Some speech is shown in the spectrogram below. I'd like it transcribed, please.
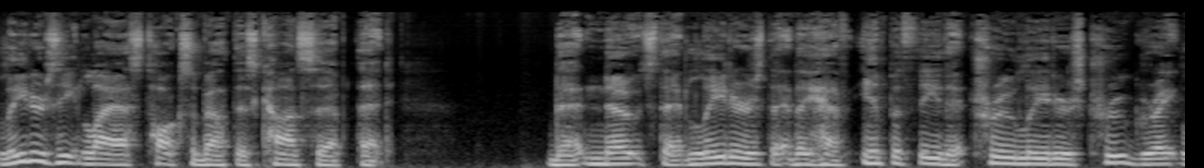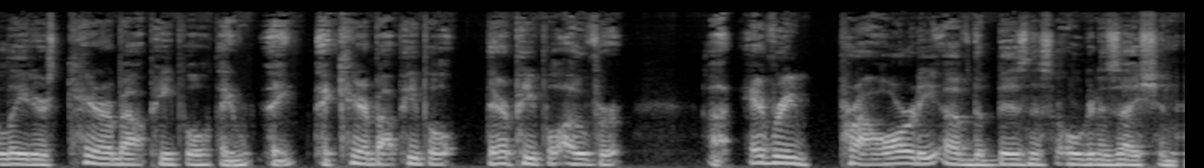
Leaders Eat Last talks about this concept that that notes that leaders that they have empathy, that true leaders, true great leaders care about people. They, they, they care about people, their people over uh, every priority of the business or organization.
